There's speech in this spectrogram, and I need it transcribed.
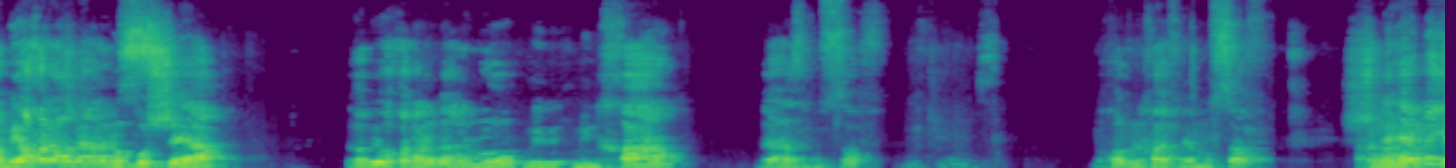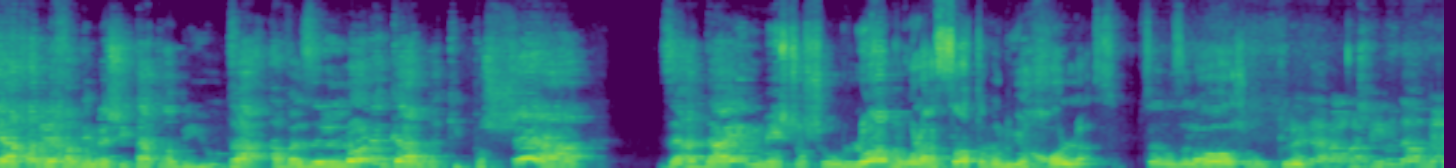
רבי יוחנן אומר לנו פושע, רבי יוחנן אומר לנו מ- מנחה ואז מוסף. נכון, מנחה לפני מוסף. שניהם ביחד מכוונים לשיטת רבי יהודה, אבל זה לא לגמרי, כי פושע זה עדיין מישהו שהוא לא אמור לעשות, אבל הוא יכול לעשות. בסדר? זה לא שהוא כאילו רגע, אבל רבי יהודה אומר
